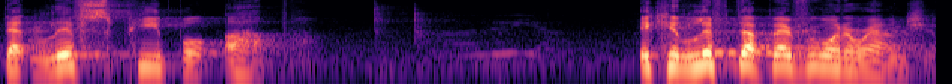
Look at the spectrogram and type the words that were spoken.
that lifts people up. It can lift up everyone around you.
